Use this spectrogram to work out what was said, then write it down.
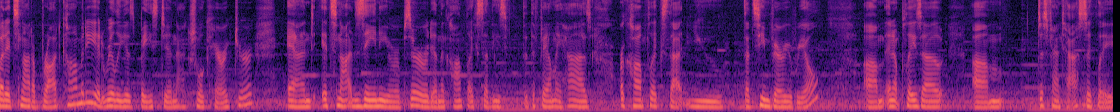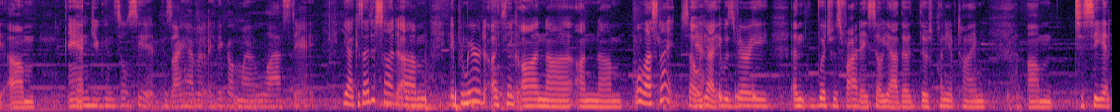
but it's not a broad comedy. It really is based in actual character, and it's not zany or absurd. And the conflicts that these that the family has are conflicts that you that seem very real, um, and it plays out um, just fantastically. Um, and you can still see it because I have it. I think on my last day. Yeah, because I decided um, it premiered. I think on uh, on um, well last night. So Yeah. yeah. it was very and which was Friday. So yeah, there, there's plenty of time um, to see it.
